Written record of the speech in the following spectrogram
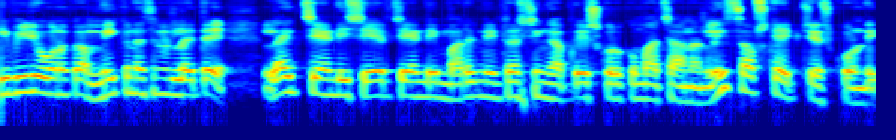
ఈ వీడియో కనుక మీకు నచ్చినట్లయితే లైక్ చేయండి షేర్ చేయండి మరిన్ని ఇంట్రెస్టింగ్ అప్డేట్స్ కొరకు మా ఛానల్ని సబ్స్క్రైబ్ చేసుకోండి.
